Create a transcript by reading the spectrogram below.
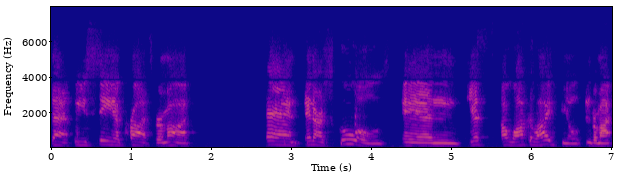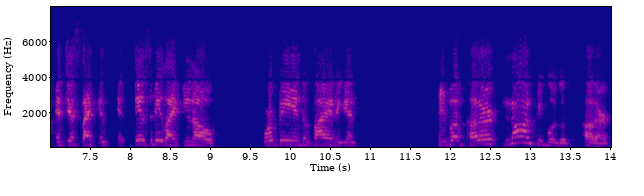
that we see across Vermont, and in our schools and just our walk of life, you know, in Vermont. It's just like it, it seems to be like you know we're being divided against people of color, non-people of color,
